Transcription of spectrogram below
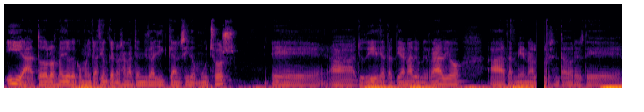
y a todos los medios de comunicación que nos han atendido allí, que han sido muchos. Eh, a Judith y a Tatiana de Uniradio, a, también a los presentadores de,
